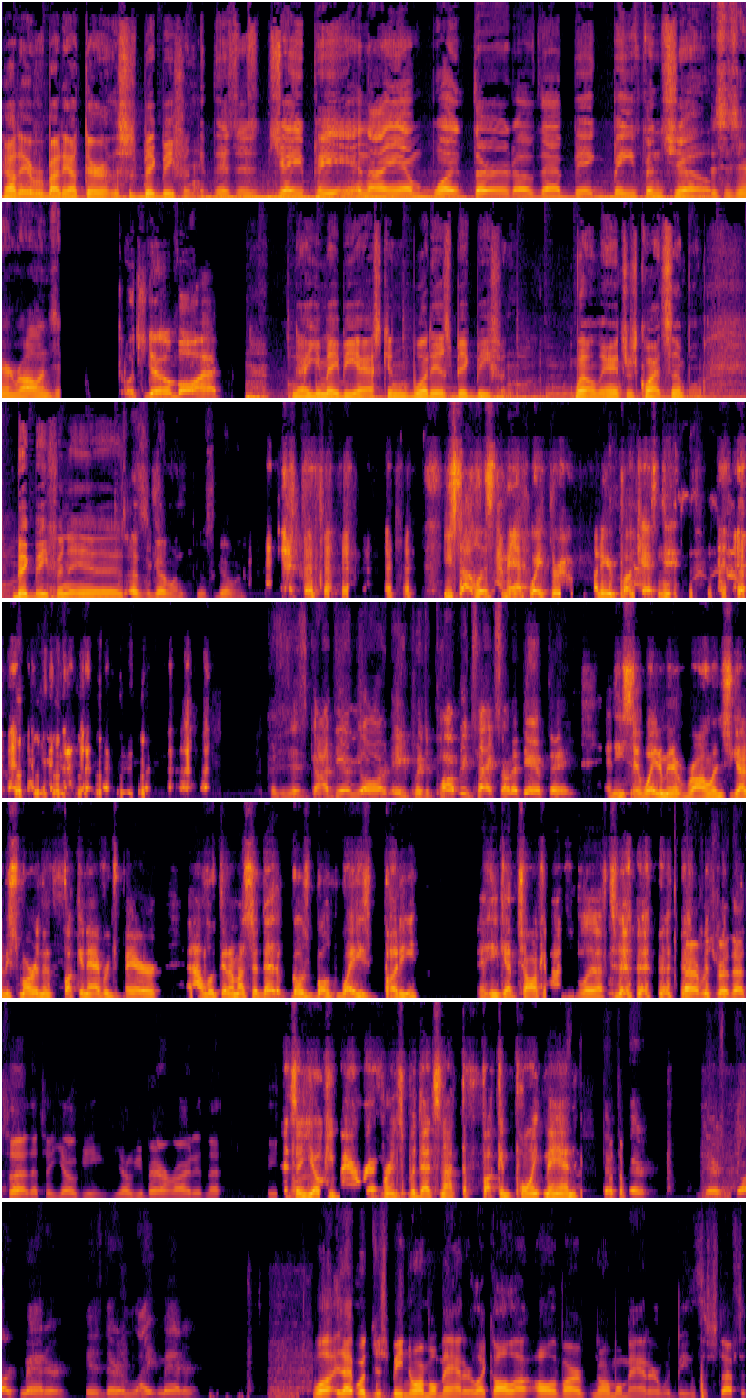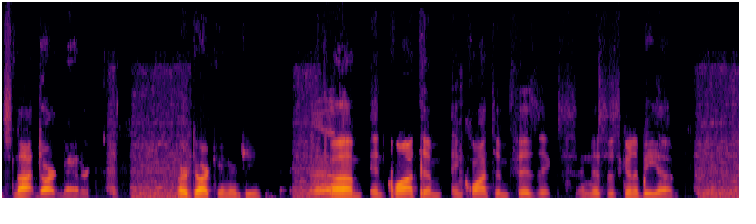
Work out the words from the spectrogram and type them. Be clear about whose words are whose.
Speaker 1: Howdy, everybody out there. This is Big Beefin.
Speaker 2: This is JP, and I am one third of that Big Beefin show.
Speaker 3: This is Aaron Rollins.
Speaker 4: What you doing, boy?
Speaker 1: Now, you may be asking, what is Big Beefin? Well, the answer is quite simple. Big Beefin is
Speaker 4: That's a good one. That's a good one.
Speaker 3: You stopped listening halfway through. I knew your podcast.
Speaker 5: Because it's his goddamn yard, and he put the property tax on a damn thing.
Speaker 3: And he said, "Wait a minute, Rollins. You got to be smarter than a fucking average bear." And I looked at him. I said, "That goes both ways, buddy." And he kept talking. I just left.
Speaker 4: Average bear. That's a that's a Yogi Yogi Bear, right? Isn't that? he's
Speaker 3: It's a? Yogi Bear reference, but that's not the fucking point, man.
Speaker 4: But the-
Speaker 5: there- there's dark matter. Is there light matter?
Speaker 4: Well, that would just be normal matter. Like all all of our normal matter would be the stuff that's not dark matter or dark energy.
Speaker 5: Huh?
Speaker 4: Um, in quantum in quantum physics, and this is going to be a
